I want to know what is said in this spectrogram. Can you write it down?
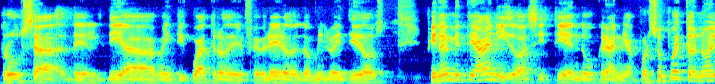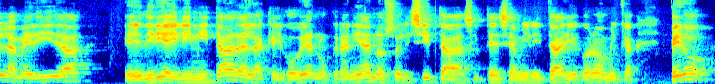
rusa del día 24 de febrero del 2022, finalmente han ido asistiendo a Ucrania. Por supuesto, no en la medida, eh, diría, ilimitada en la que el gobierno ucraniano solicita asistencia militar y económica, pero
